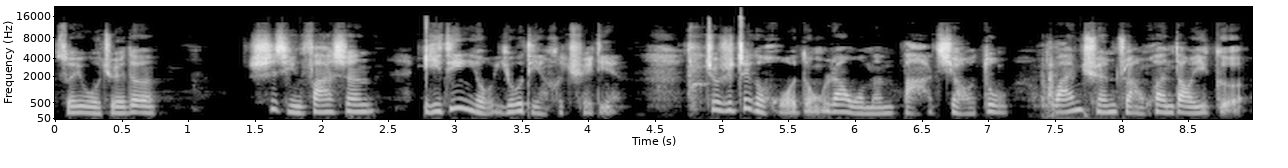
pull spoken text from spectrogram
所以我觉得事情发生一定有优点和缺点，就是这个活动让我们把角度完全转换到一个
